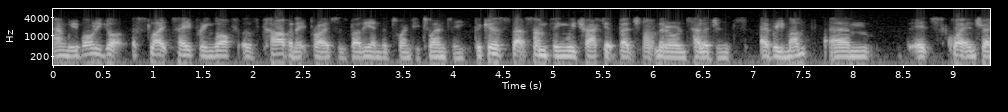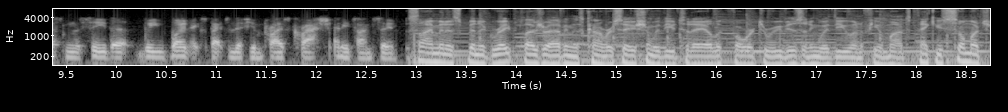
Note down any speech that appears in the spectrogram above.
and we've only got a slight tapering off of carbonate prices by the end of 2020. Because that's something we track at Benchmark Mineral Intelligence every month, um, it's quite interesting to see that we won't expect a lithium price crash anytime soon. Simon, it's been a great pleasure having this conversation with you today. I look forward to revisiting with you in a few months. Thank you so much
